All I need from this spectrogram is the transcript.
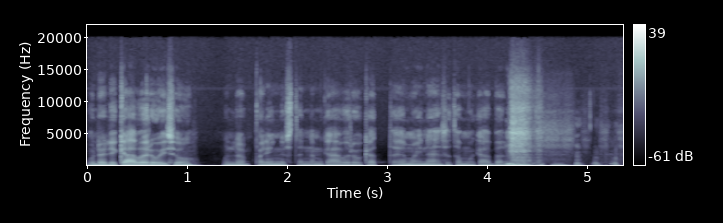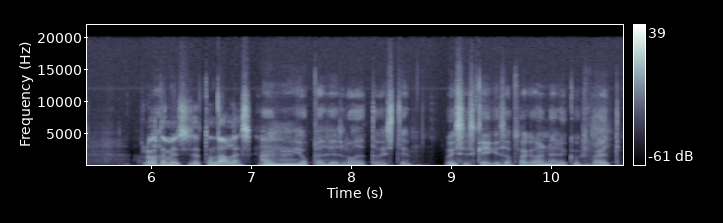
mul oli käevõruisu, mul panin just ennem käevõru kätte ja ma ei näe seda oma käe peal loodame siis, et on alles. jope sees loodetavasti. või siis keegi saab väga õnnelikuks praegu.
